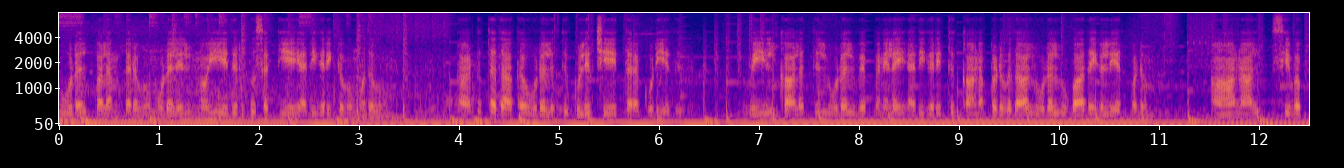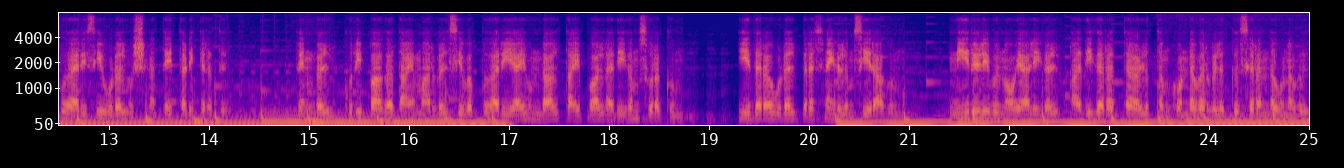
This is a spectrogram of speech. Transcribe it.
உடல் பலம் பெறவும் உடலில் நோய் எதிர்ப்பு சக்தியை அதிகரிக்கவும் உதவும். அடுத்ததாக உடலுக்கு குளிர்ச்சியை தரக்கூடியது. வெயில் காலத்தில் உடல் வெப்பநிலை அதிகரித்து காணப்படுவதால் உடல் உபாதைகள் ஏற்படும். ஆனால் சிவப்பு அரிசி உடல் உஷ்ணத்தை தடுக்கிறது. பெண்கள் குறிப்பாக தாய்மார்கள் சிவப்பு அரியாய் உண்டால் தாய்ப்பால் அதிகம் சுரக்கும். இதர உடல் பிரச்சனைகளும் சீராகும். நீரிழிவு நோயாளிகள் அதிக இரத்த அழுத்தம் கொண்டவர்களுக்கு சிறந்த உணவு.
